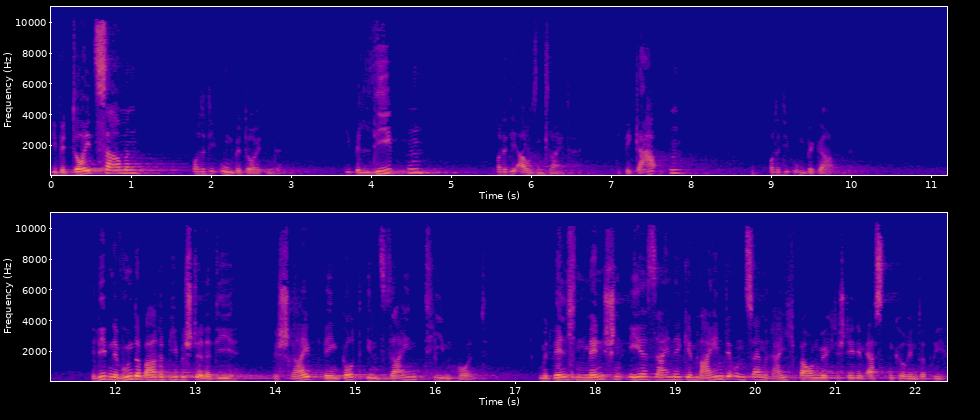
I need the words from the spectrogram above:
Die Bedeutsamen oder die Unbedeutenden? Die Beliebten oder die Außenseiter? Die Begabten oder die Unbegabten? Ihr Lieben, eine wunderbare Bibelstelle, die beschreibt, wen Gott in sein Team holt. mit welchen Menschen er seine Gemeinde und sein Reich bauen möchte, steht im 1. Korintherbrief,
